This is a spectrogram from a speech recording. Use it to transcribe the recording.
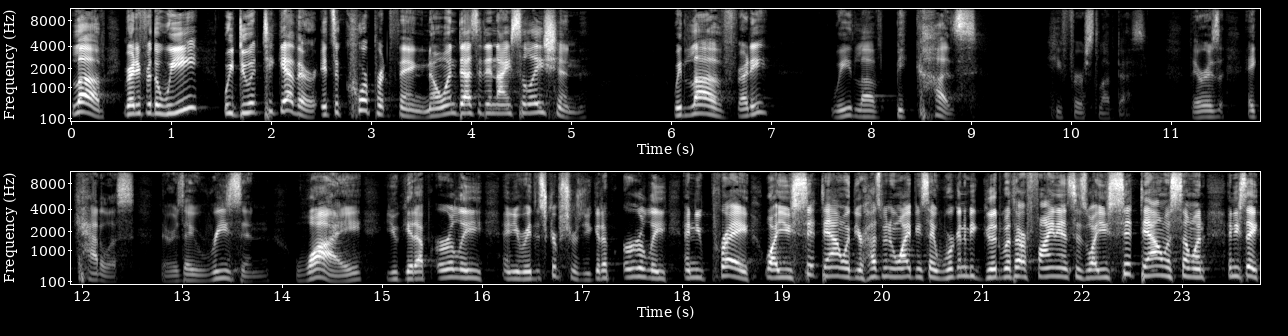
love. Ready for the we? We do it together. It's a corporate thing. No one does it in isolation. We love. Ready? We love because he first loved us. There is a catalyst, there is a reason why you get up early and you read the scriptures. You get up early and you pray. Why you sit down with your husband and wife and you say, We're going to be good with our finances. Why you sit down with someone and you say,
